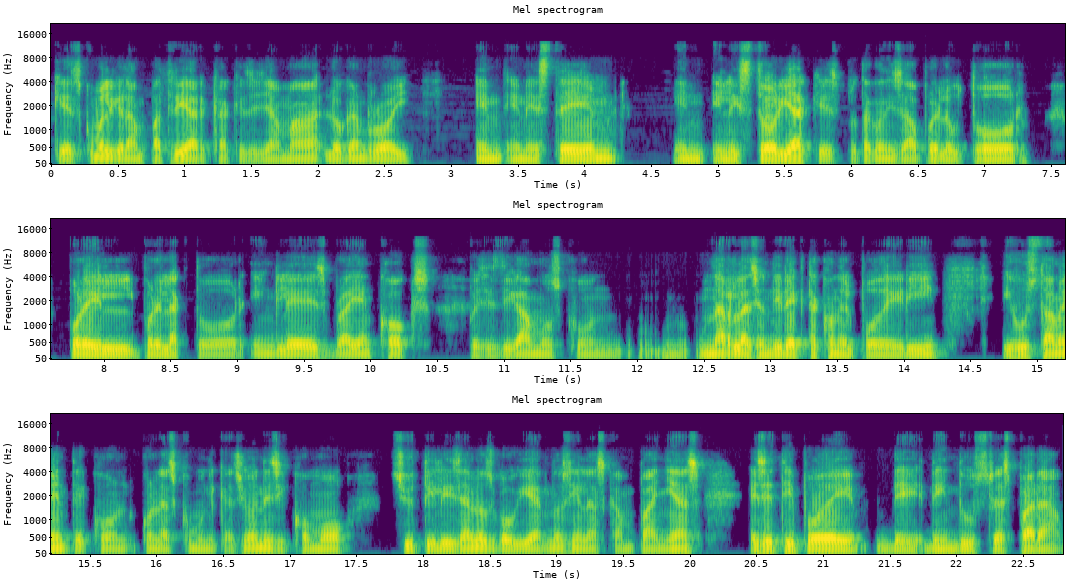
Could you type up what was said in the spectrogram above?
que es como el gran patriarca, que se llama Logan Roy, en, en este, en, en, la historia que es protagonizado por el autor, por el, por el actor inglés Brian Cox, pues es, digamos, con una relación directa con el poder y, y justamente con, con las comunicaciones y cómo se utilizan los gobiernos y en las campañas ese tipo de, de, de industrias para,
